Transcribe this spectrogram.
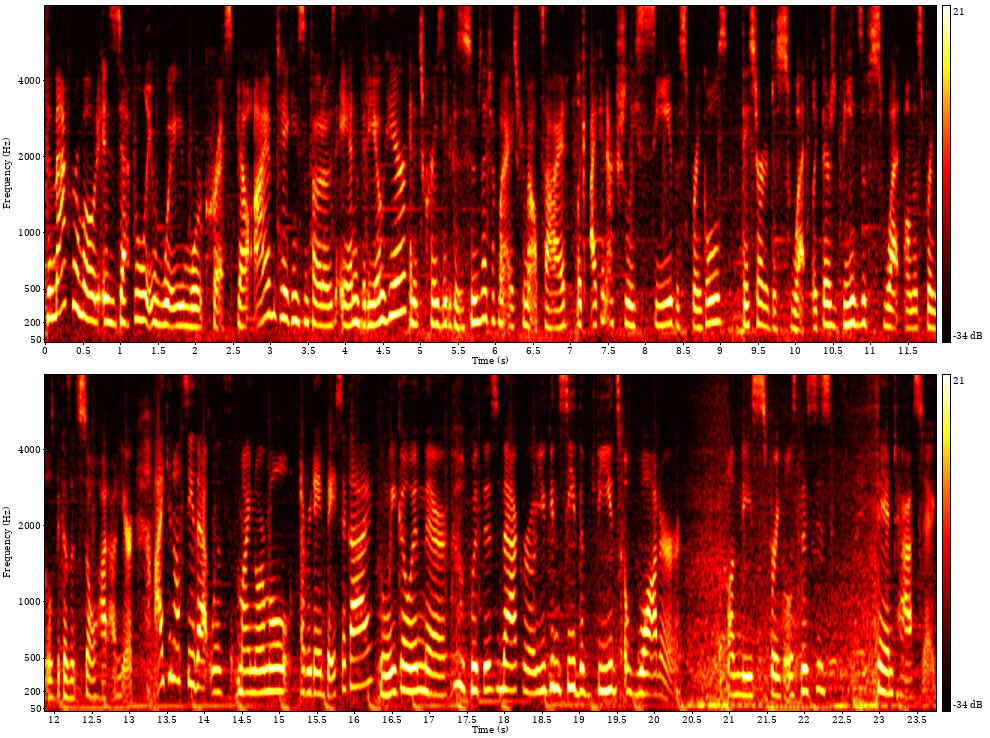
The macro mode is definitely way more crisp. Now I am taking some photos and video here and it's crazy because as soon as I took my ice cream outside, like I can actually see the sprinkles. They started to sweat. Like there's beads of sweat on the sprinkles because it's so hot out here. I cannot see that with my normal everyday basic eye. When we go in there with this macro, you can see the beads of water on these sprinkles. This is fantastic.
